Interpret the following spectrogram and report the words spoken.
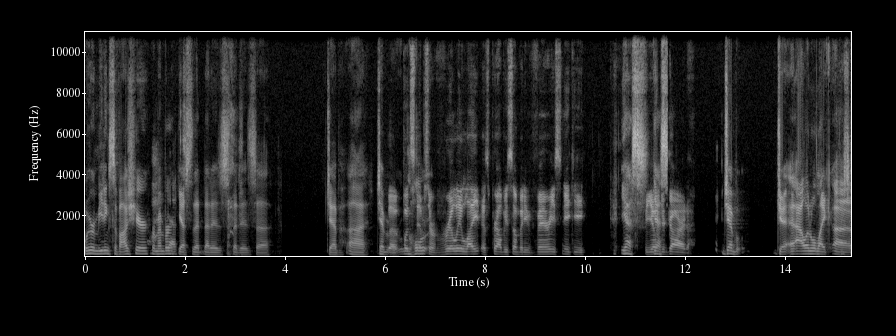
we were meeting Savage here. Remember? Yes. Yes, that that is that is uh, Jeb. Uh, Jeb. the footsteps hold- are really light. It's probably somebody very sneaky. Yes. Be on yes. your guard. Jeb, Je- Alan will like uh,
